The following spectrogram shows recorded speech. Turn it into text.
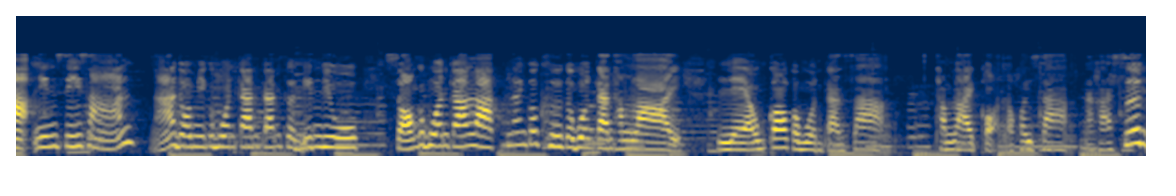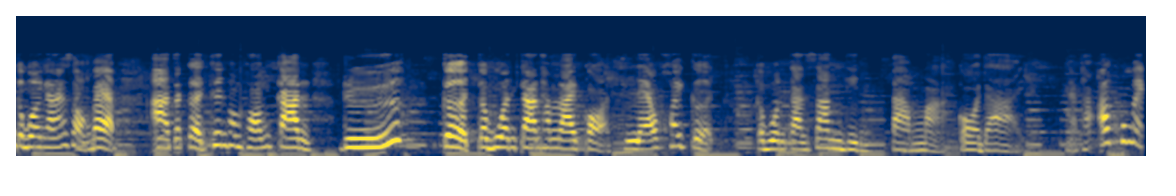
อะนินทรีย์สารนะโดยมีกระบวนการการเกิดดินอยู่สองกระบวนการหลัก นั่นก็คือกระบวนการทำลาย แล้วก็กระบวนการสร้างทำลายก่อนแล้วค่อยสร้างนะคะ ซึ่งกระบวนการทั้งสองแบบอาจจะเกิดขึ้นพร้อมๆกัน หรือเกิดกระบวนการทำลายก่อน แล้วค่อยเกิดกระบวนการสร้างดินตามมาก็ได้ นะคะอ้าวคุณใหม่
